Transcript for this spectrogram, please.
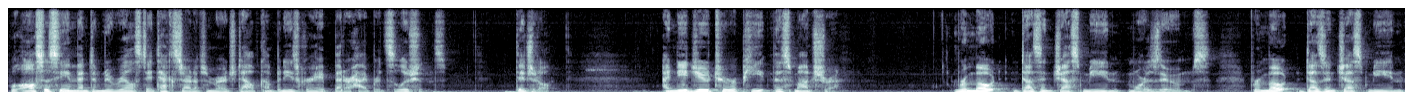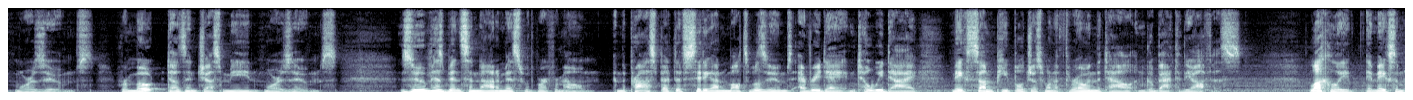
we'll also see inventive new real estate tech startups emerge to help companies create better hybrid solutions. Digital. I need you to repeat this mantra. Remote doesn't just mean more Zooms. Remote doesn't just mean more Zooms. Remote doesn't just mean more Zooms. Zoom has been synonymous with work from home, and the prospect of sitting on multiple Zooms every day until we die makes some people just want to throw in the towel and go back to the office. Luckily, it makes some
